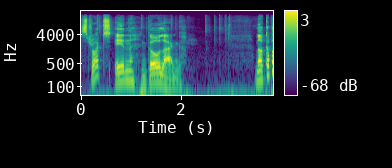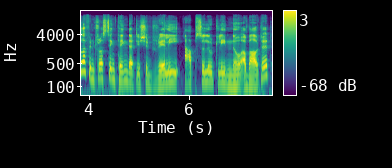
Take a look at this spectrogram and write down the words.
structs in Golang. Now a couple of interesting things that you should really absolutely know about it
